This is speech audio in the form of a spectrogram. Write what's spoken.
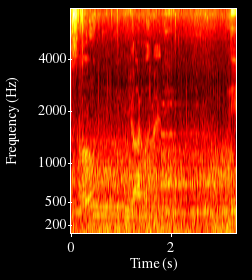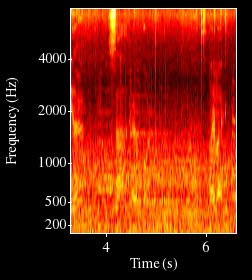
So, we are already near sa airport. Bye-bye.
